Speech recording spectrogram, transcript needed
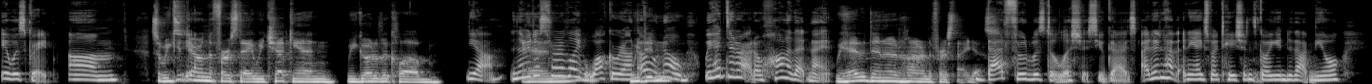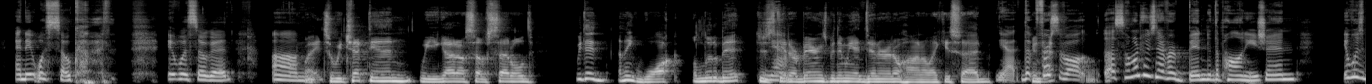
it was great um So we get there on the first day, we check in, we go to the club. yeah and then we just sort of like walk around oh no we had dinner at ohana that night We had a dinner at Ohana the first night. Yes, that food was delicious you guys i didn't have any expectations going into that meal and it was so good it was so good um Right. So we checked in, we got ourselves settled. We did, I think, walk a little bit, just Yeah. get our bearings, but then we had dinner at Ohana, like you said. Yeah. The, And first of all, as someone who's never been to the Polynesian, it was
